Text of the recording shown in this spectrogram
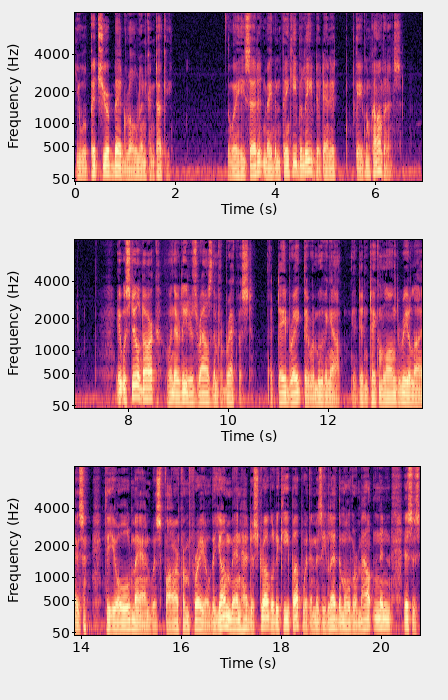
you will pitch your bedroll in Kentucky. The way he said it made them think he believed it, and it gave them confidence. It was still dark when their leaders roused them for breakfast. At daybreak, they were moving out. It didn't take them long to realize the old man was far from frail. The young men had to struggle to keep up with him as he led them over mountain and this is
